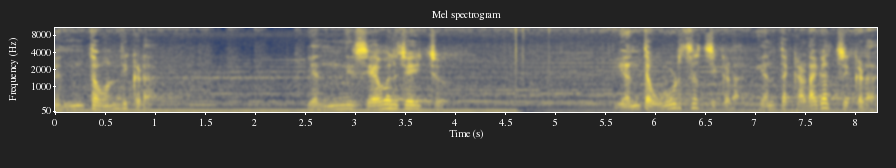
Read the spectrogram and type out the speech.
ఎంత ఉంది ఇక్కడ? ఎన్ని సేవలు చేయొచ్చు? ఎంత ఊడ్చచ్చు ఇక్కడ? ఎంత కడగచ్చు ఇక్కడ?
